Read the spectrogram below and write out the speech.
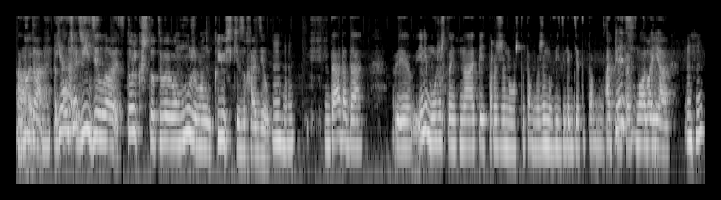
Ну а, да, я видела что... только что твоего мужа, он к Люське заходил. Угу. Да, да, да. Или мужа что-нибудь напеть про жену, что там жену видели где-то там. Опять твоя? Угу.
